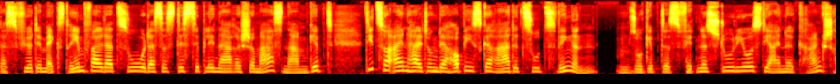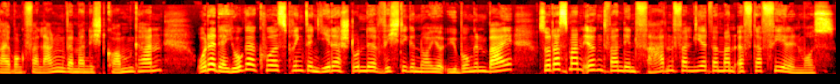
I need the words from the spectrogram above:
Das führt im Extremfall dazu, dass es disziplinarische Maßnahmen gibt, die zur Einhaltung der Hobbys geradezu zwingen, so gibt es Fitnessstudios, die eine Krankschreibung verlangen, wenn man nicht kommen kann, oder der Yogakurs bringt in jeder Stunde wichtige neue Übungen bei, sodass man irgendwann den Faden verliert, wenn man öfter fehlen muss.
